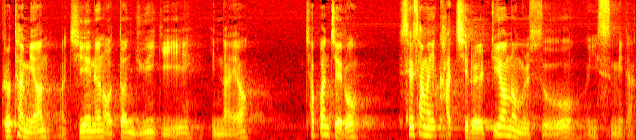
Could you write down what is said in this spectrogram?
그렇다면 지혜는 어떤 유익이 있나요? 첫 번째로 세상의 가치를 뛰어넘을 수 있습니다.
